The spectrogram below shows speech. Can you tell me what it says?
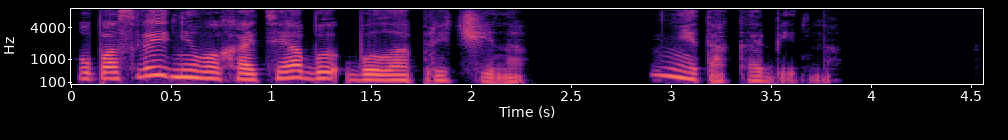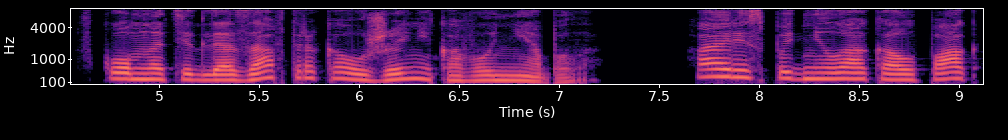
у последнего хотя бы была причина. Не так обидно. В комнате для завтрака уже никого не было. Айрис подняла колпак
